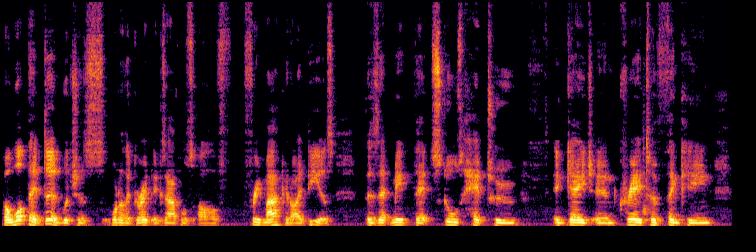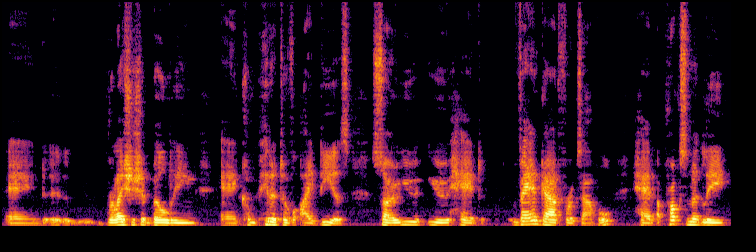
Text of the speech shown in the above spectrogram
But what that did, which is one of the great examples of free market ideas, is that meant that schools had to engage in creative thinking and uh, relationship building and competitive ideas. So you you had Vanguard, for example, had approximately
